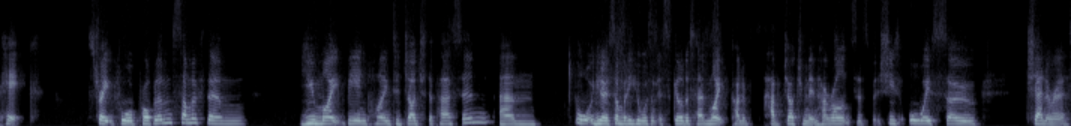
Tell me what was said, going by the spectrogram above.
pick straightforward problems. Some of them you might be inclined to judge the person. Um, or you know somebody who wasn't as skilled as her might kind of have judgment in her answers but she's always so generous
